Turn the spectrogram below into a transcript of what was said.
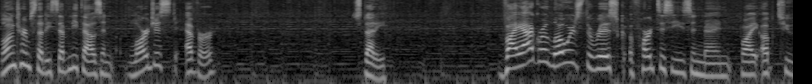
Long term study, seventy thousand, largest ever study. Viagra lowers the risk of heart disease in men by up to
